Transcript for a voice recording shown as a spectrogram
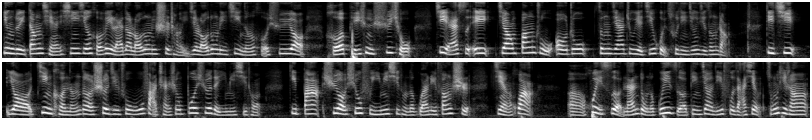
应对当前、新兴和未来的劳动力市场以及劳动力技能和需要和培训需求。GSA 将帮助澳洲增加就业机会，促进经济增长。第七。要尽可能的设计出无法产生剥削的移民系统。第八，需要修复移民系统的管理方式，简化呃晦涩难懂的规则，并降低复杂性。总体上，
